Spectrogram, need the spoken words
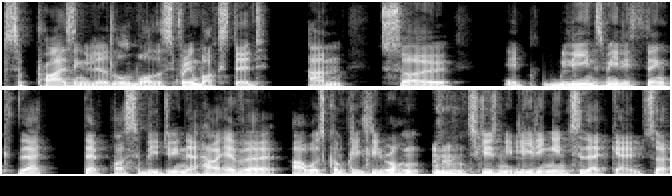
surprisingly little. Well, the Springboks did. Um, so it leans me to think that they're possibly doing that. However, I was completely wrong, excuse me, leading into that game. So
